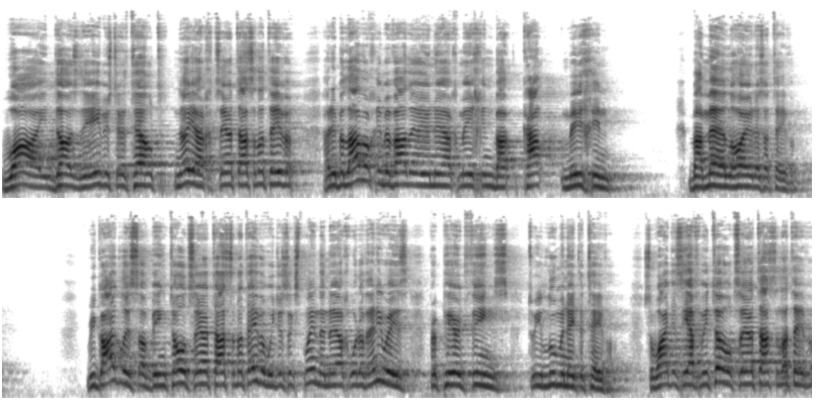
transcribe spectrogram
does the Eberster tell Noach Tzer Tasala Teva? Hari belavoch im bevada Noach mechin ba mechin ba mel hoyeres ateva. Regardless of being told Tzer Tasala Teva, we just explained that Noach would have anyways prepared things to illuminate the Teva. So why does he have to be told Tzer Tasala Teva?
